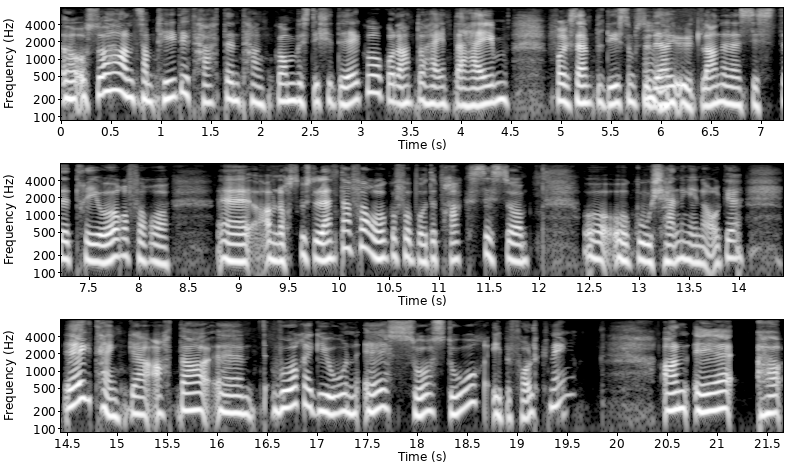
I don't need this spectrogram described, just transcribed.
og så har han samtidig hatt en tanke om hvis ikke det går, går det an å hente hjem f.eks. de som studerer i utlandet de siste tre åra for å eh, av norske studenter for å få både praksis og, og, og godkjenning i Norge. Jeg tenker at da, eh, vår region er så stor i befolkning. Han er, har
